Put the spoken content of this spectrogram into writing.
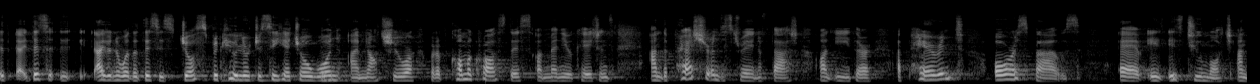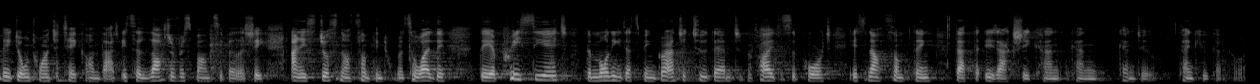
Uh, this, I don't know whether this is just peculiar to CHO1, I'm not sure, but I've come across this on many occasions, and the pressure and the strain of that on either a parent or a spouse uh, is, is, too much and they don't want to take on that. It's a lot of responsibility and it's just not something to... So while they, they appreciate the money that's been granted to them to provide the support, it's not something that it actually can, can, can do. Thank you, Kankawa.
